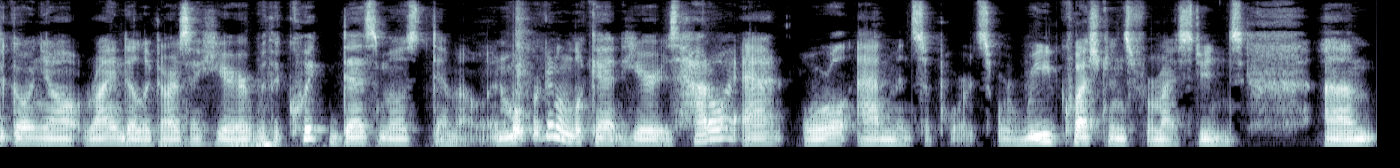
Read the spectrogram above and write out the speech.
it going, y'all? Ryan De La Garza here with a quick Desmos demo. And what we're going to look at here is how do I add oral admin supports or read questions for my students um,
